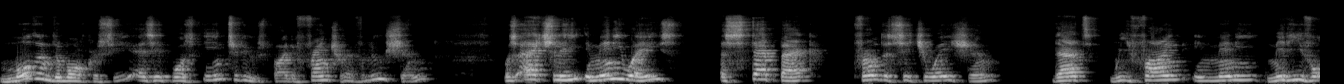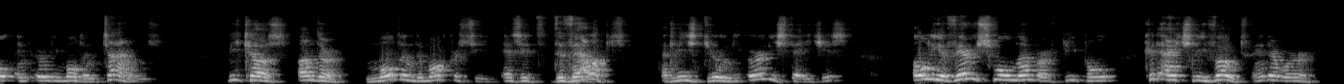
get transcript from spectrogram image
modern democracy, as it was introduced by the French Revolution, was actually in many ways a step back from the situation that we find in many medieval and early modern towns, because under modern democracy as it developed, at least during the early stages, only a very small number of people could actually vote. And there were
